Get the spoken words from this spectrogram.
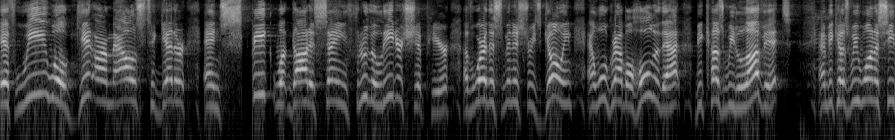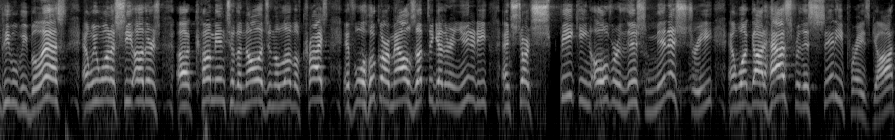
if we will get our mouths together and speak what God is saying through the leadership here of where this ministry is going, and we'll grab a hold of that because we love it and because we want to see people be blessed and we want to see others uh, come into the knowledge and the love of Christ, if we'll hook our mouths up together in unity and start speaking over this ministry and what God has for this city, praise God,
